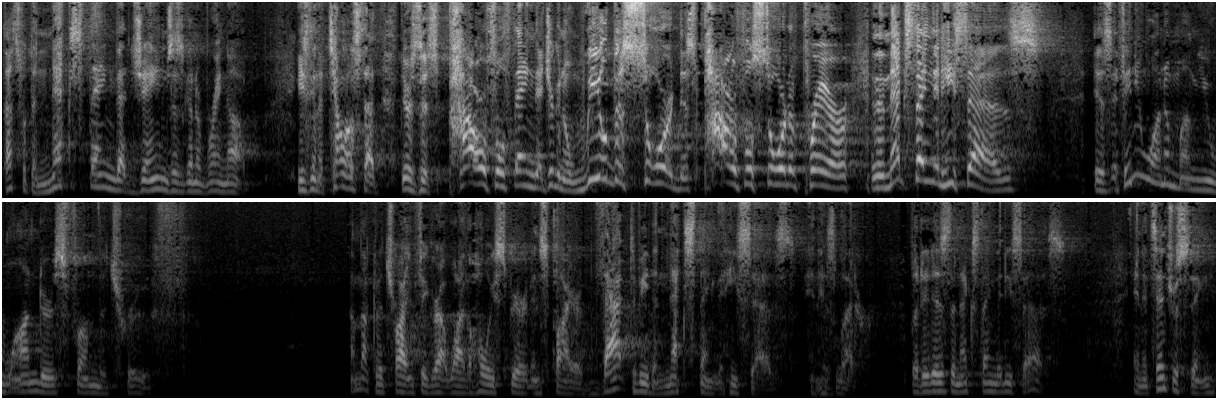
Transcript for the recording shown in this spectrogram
that's what the next thing that James is going to bring up. He's going to tell us that there's this powerful thing that you're going to wield this sword, this powerful sword of prayer. And the next thing that he says is if anyone among you wanders from the truth, I'm not going to try and figure out why the Holy Spirit inspired that to be the next thing that he says in his letter. But it is the next thing that he says. And it's interesting.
